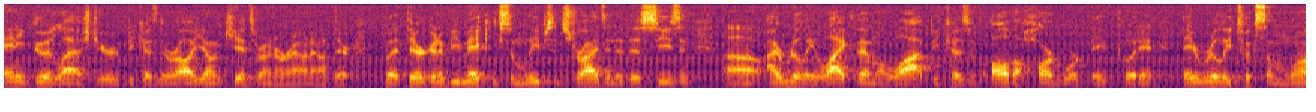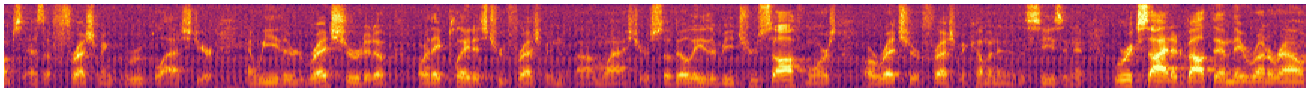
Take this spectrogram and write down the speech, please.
any good last year because they were all young kids running around out there. But they're going to be making some leaps and strides into this season. Uh, I really like them a lot because of all the hard work they put in. They really took some lumps as a freshman group last year, and we either redshirted them or they played as true freshmen um, last year. So they'll either be true sophomores or redshirt freshmen coming into the season. And we're excited about them. They run around.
